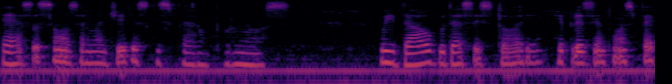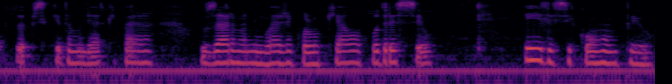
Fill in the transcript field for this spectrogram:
Essas são as armadilhas que esperam por nós. O hidalgo dessa história representa um aspecto da psique da mulher que, para usar uma linguagem coloquial, apodreceu. Ele se corrompeu.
